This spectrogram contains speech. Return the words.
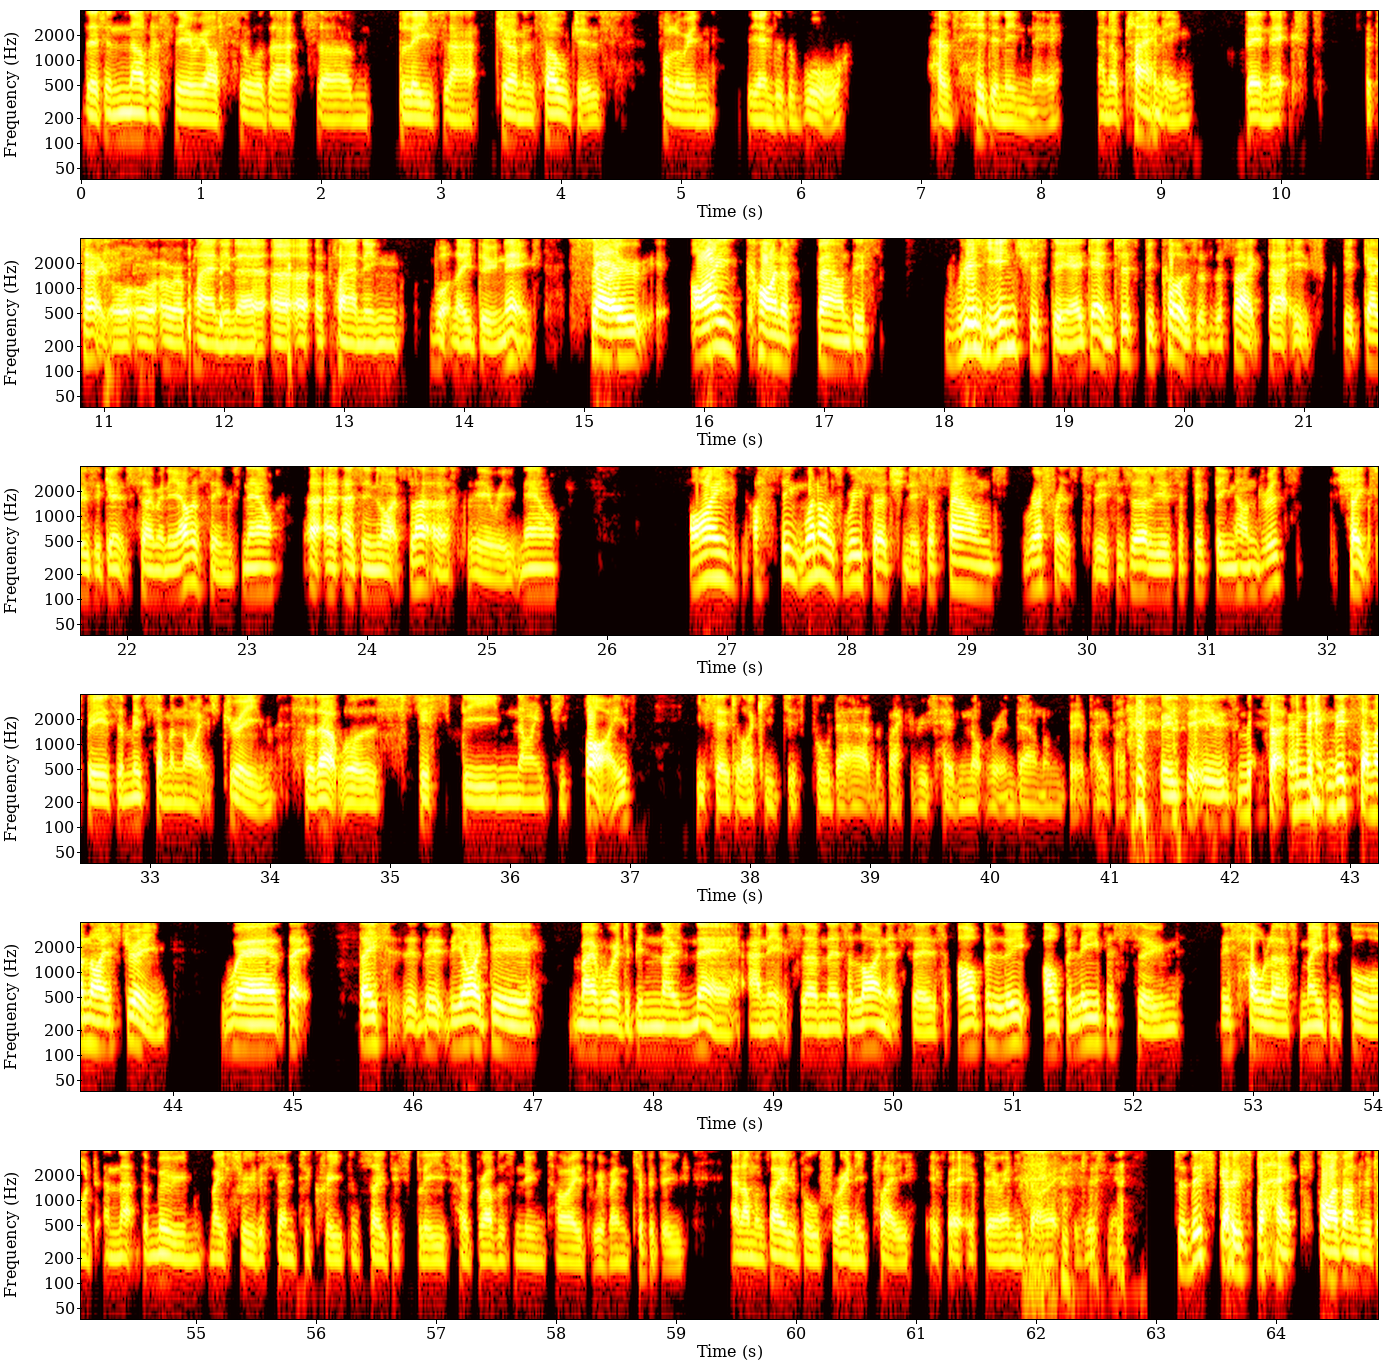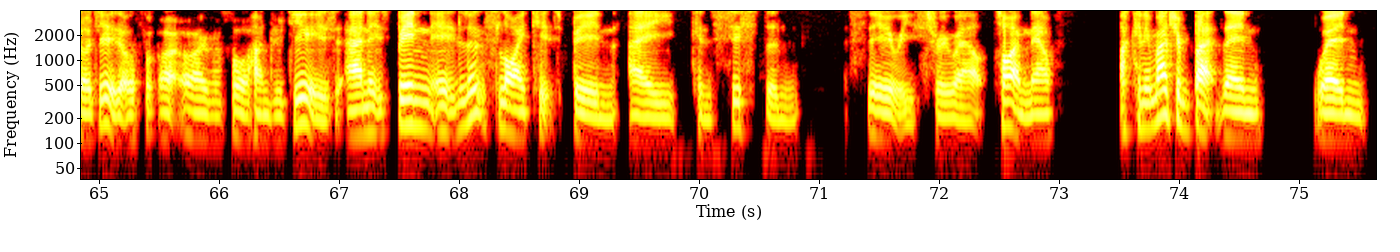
There's another theory I saw that um, believes that German soldiers, following the end of the war, have hidden in there and are planning their next attack or, or, or are planning uh, a, a, a planning what they do next. So I kind of found this really interesting again just because of the fact that it's it goes against so many other things. Now as in like flat earth theory. Now i i think when i was researching this i found reference to this as early as the 1500s shakespeare's a midsummer night's dream. So that was 1595 he says like he just pulled that out of the back of his head and not written down on a bit of paper it was, it was midsummer, midsummer night's dream where they, they the, the idea may have already been known there. And it's um, there's a line that says, "I'll believe I'll believe as soon this whole earth may be bored, and that the moon may through the centre creep, and so displease her brother's noontide with antipodes." And I'm available for any play if if there are any directors listening. So this goes back 500 odd years, or, or over 400 years, and it's been. It looks like it's been a consistent theory throughout time. Now, I can imagine back then when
